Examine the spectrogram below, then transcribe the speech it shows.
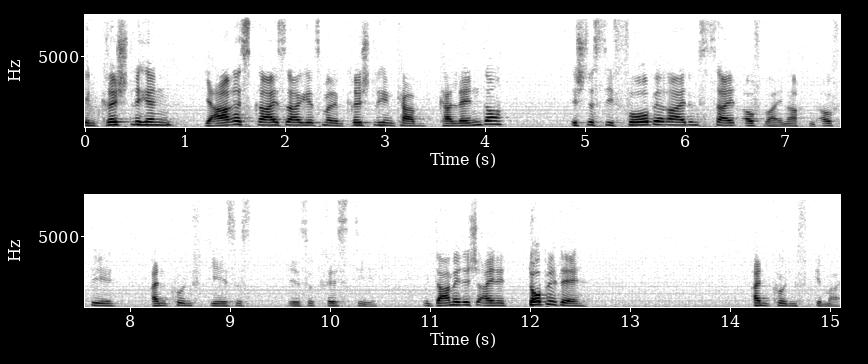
Im christlichen Jahreskreis, sage ich jetzt mal, im christlichen Ka Kalender, ist das die Vorbereitungszeit auf Weihnachten, auf die Ankunft Jesus, Jesu Christi. Und damit ist eine doppelte Ankunft gemeint.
